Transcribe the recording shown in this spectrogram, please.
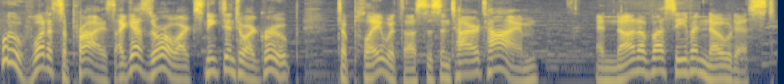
Whew, what a surprise. I guess Zoroark sneaked into our group to play with us this entire time, and none of us even noticed.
